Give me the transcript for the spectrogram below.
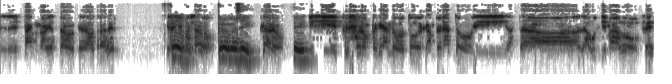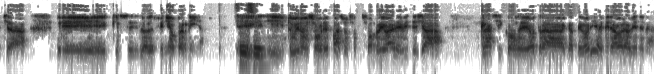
El Stan no había estado quedado atrás de él. ¿El creo, año pasado? Creo que sí. Claro. Y si fueron peleando todo el campeonato y hasta las últimas dos fechas eh, que se lo definió Pernilla. Sí, sí. Y tuvieron sobrepasos. Son, rivales, viste, ya clásicos de otra categoría y mira, ahora vienen a,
